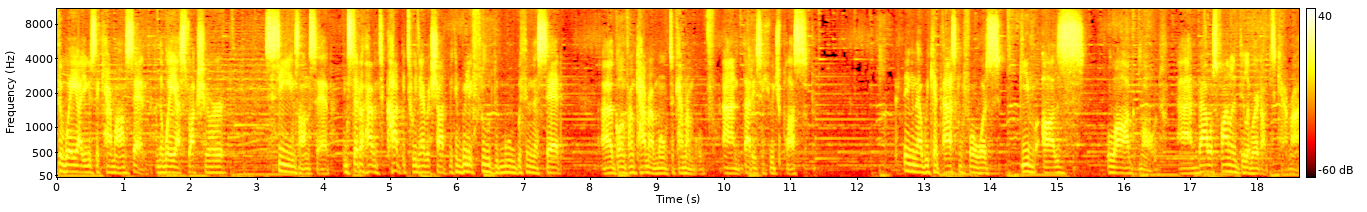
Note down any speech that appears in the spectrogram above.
the way I use the camera on set and the way I structure scenes on set. Instead of having to cut between every shot, we can really fluidly move within the set, uh, going from camera move to camera move, and that is a huge plus. The thing that we kept asking for was give us log mode, and that was finally delivered on this camera.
